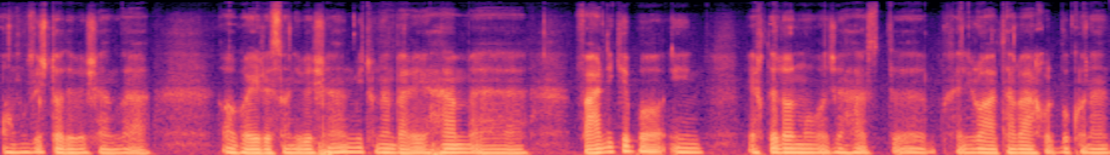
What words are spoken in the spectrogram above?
آموزش داده بشن و آگاهی رسانی بشن می‌تونن برای هم فردی که با این اختلال مواجه هست خیلی راحتتر برخورد بکنن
